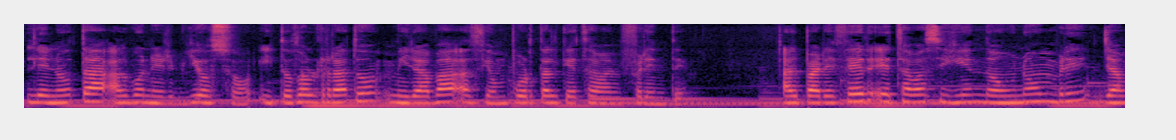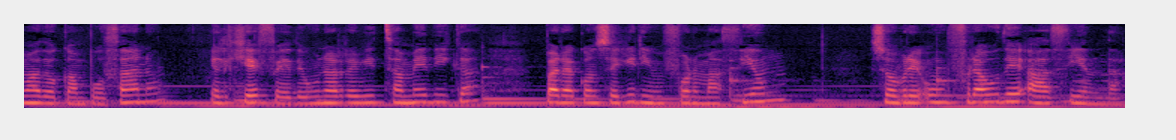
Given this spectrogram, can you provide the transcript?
le nota algo nervioso y todo el rato miraba hacia un portal que estaba enfrente. Al parecer estaba siguiendo a un hombre llamado Campuzano, el jefe de una revista médica para conseguir información sobre un fraude a Hacienda,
